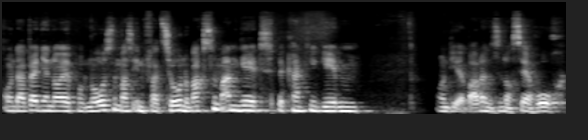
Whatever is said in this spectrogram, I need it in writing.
Und da werden ja neue Prognosen, was Inflation und Wachstum angeht, bekannt gegeben. Und die Erwartungen sind noch sehr hoch,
